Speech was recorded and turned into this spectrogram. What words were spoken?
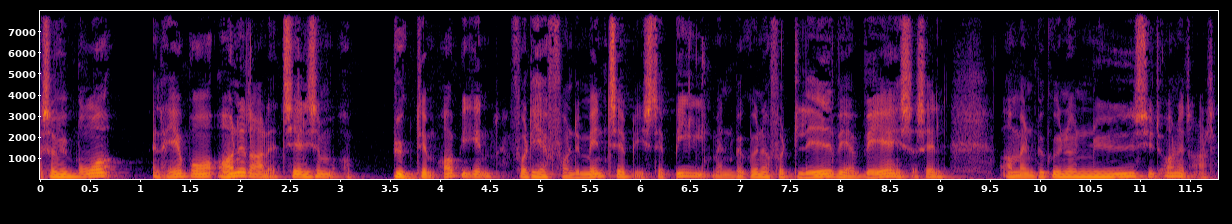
Så vi bruger, eller jeg bruger åndedrættet til at, ligesom at bygge dem op igen, få det her fundament til at blive stabilt, man begynder at få glæde ved at være i sig selv, og man begynder at nyde sit åndedræt.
